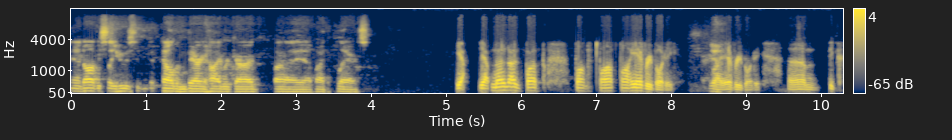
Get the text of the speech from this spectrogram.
yeah. and obviously who's held in very high regard by by the players. Yeah, yeah, no, no, by by by, by everybody, yeah. by everybody. Um, bec-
